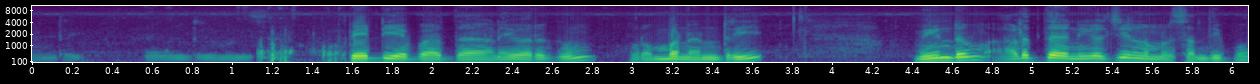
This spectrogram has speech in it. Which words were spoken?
நன்றி. நன்றி மணி சார். பேட்டியை பார்த்த அனைவருக்கும் ரொம்ப நன்றி. மீண்டும் அடுத்த நிகழ்ச்சியில் நம்ம சந்திப்போம்.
